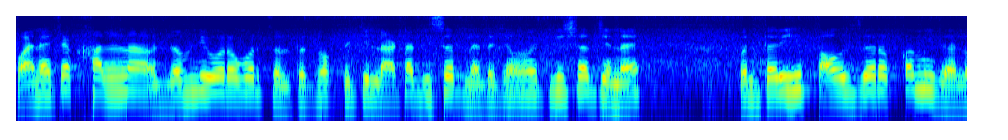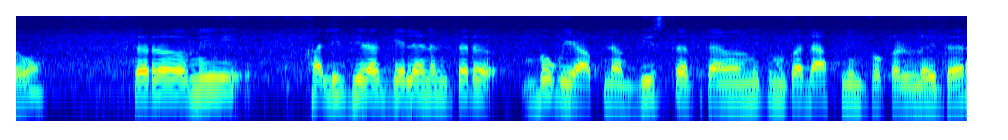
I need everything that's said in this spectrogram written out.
पाण्याच्या खालना जमिनीबरोबर चलतात. मग त्याची लाटा दिसत नाही त्याच्यामुळे दिसायचे नाही. पण तरीही पाऊस जर कमी झालो तर मी खाली फिराक गेल्यानंतर बघूया आपणाक दिसतात काय मग मी तुमका दाखवीन पकडलं तर.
